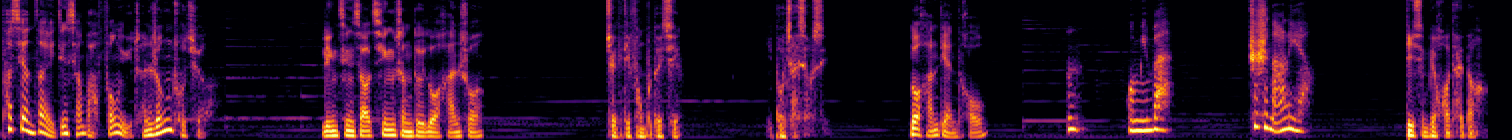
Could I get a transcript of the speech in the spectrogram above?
他现在已经想把风雨晨扔出去了。林青霄轻声对洛寒说。这个地方不对劲，你多加小心。洛寒点头，嗯，我明白。这是哪里呀？地形变化太大，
